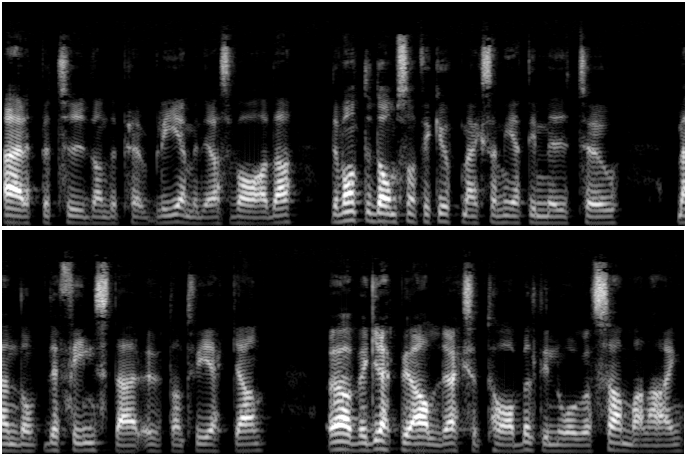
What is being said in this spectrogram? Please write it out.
är ett betydande problem i deras vardag. Det var inte de som fick uppmärksamhet i metoo, men de, det finns där utan tvekan. Övergrepp är aldrig acceptabelt i något sammanhang.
